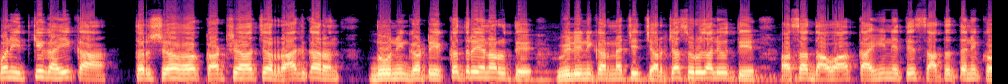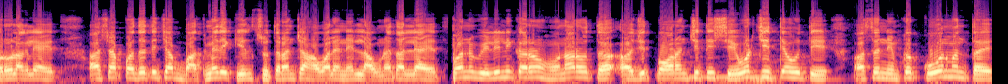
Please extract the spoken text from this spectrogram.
पण इतकी घाई का? तर शह काटशहाचं राजकारण दोन्ही गट एकत्र येणार होते. विलिनीकरणाची चर्चा सुरू झाली होती. असा दावा काही नेते सातत्याने करू लागले आहेत. अशा पद्धतीच्या बातम्या देखील सूत्रांच्या हवाल्याने लावण्यात आल्या आहेत. पण विलिनीकरण होणार होतं. अजित पवारांची ती शेवटची इच्छा होती असं नेमकं कोण म्हणतंय?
